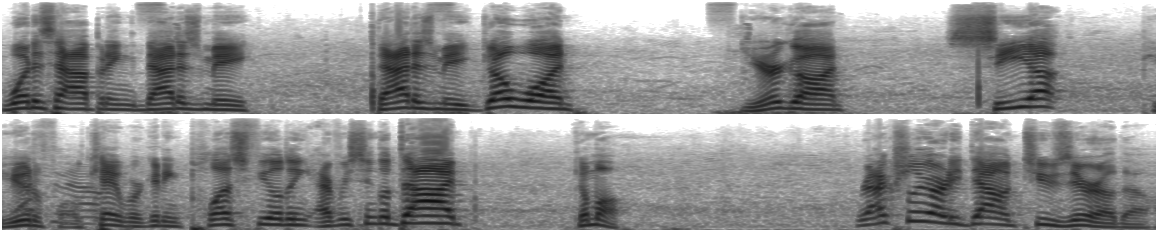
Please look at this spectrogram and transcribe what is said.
What is happening? That is me. That is me. Go one. You're gone. See ya. Beautiful. Okay, we're getting plus fielding every single time. Come on. We're actually already down 2-0, though.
